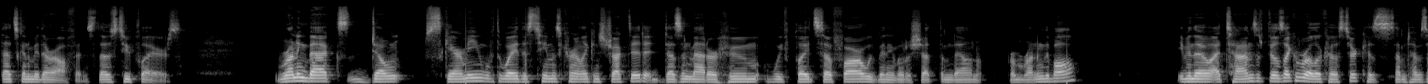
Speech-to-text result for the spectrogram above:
that's going to be their offense. Those two players. Running backs don't scare me with the way this team is currently constructed. It doesn't matter whom we've played so far, we've been able to shut them down from running the ball. Even though at times it feels like a roller coaster because sometimes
